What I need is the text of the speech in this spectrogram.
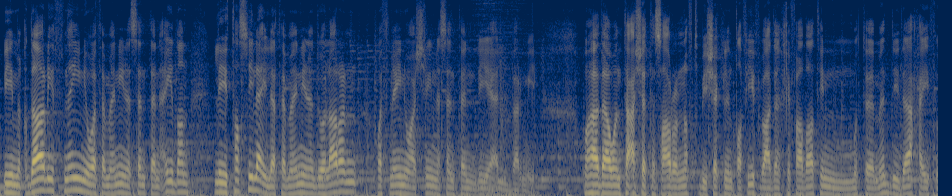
بمقدار 82 سنتا أيضا لتصل إلى 80 دولارا و22 سنتا للبرميل. وهذا وانتعشت أسعار النفط بشكل طفيف بعد انخفاضات متمددة حيث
